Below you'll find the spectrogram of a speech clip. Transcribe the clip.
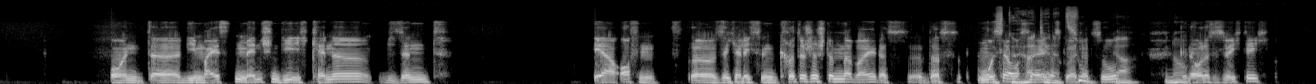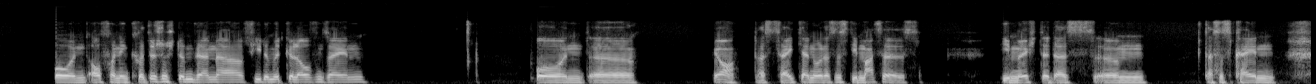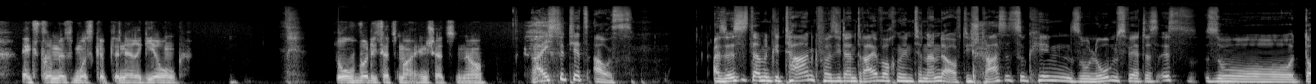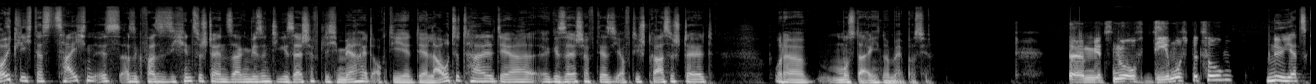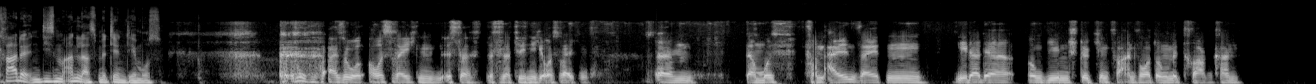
Und äh, die meisten Menschen, die ich kenne, sind eher offen. Äh, sicherlich sind kritische Stimmen dabei, das, das muss das ja auch sein, ja das gehört dazu. Ja, genau. genau, das ist wichtig. Und auch von den kritischen Stimmen werden da viele mitgelaufen sein. Und äh, ja, das zeigt ja nur, dass es die Masse ist, die möchte, dass, ähm, dass es keinen Extremismus gibt in der Regierung. So würde ich es jetzt mal einschätzen, ja. Reicht es jetzt aus? Also ist es damit getan, quasi dann drei Wochen hintereinander auf die Straße zu gehen, so lobenswert es ist, so deutlich das Zeichen ist, also quasi sich hinzustellen sagen, wir sind die gesellschaftliche Mehrheit, auch die, der laute Teil der Gesellschaft, der sich auf die Straße stellt? Oder muss da eigentlich noch mehr passieren? Ähm, jetzt nur auf Demos bezogen? Nö, jetzt gerade in diesem Anlass mit den Demos. Also ausreichend ist das, das ist natürlich nicht ausreichend. Ähm, da muss von allen Seiten jeder, der irgendwie ein Stückchen Verantwortung mittragen kann,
